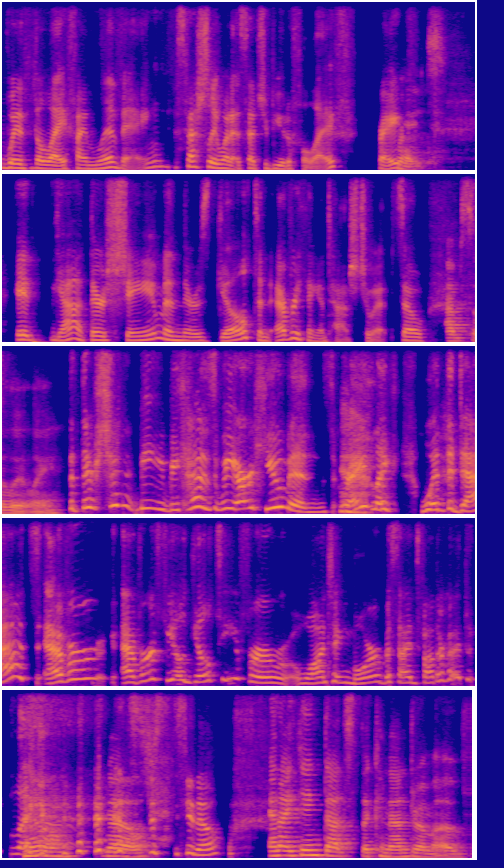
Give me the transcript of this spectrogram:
with the life I'm living, especially when it's such a beautiful life, right? Right. It, yeah, there's shame and there's guilt and everything attached to it. So, absolutely. But there shouldn't be because we are humans, right? like, would the dads ever, ever feel guilty for wanting more besides fatherhood? Like, no, no. it's just, you know. And I think that's the conundrum of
